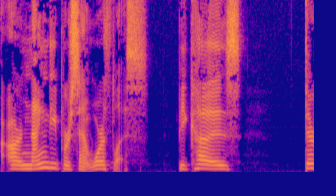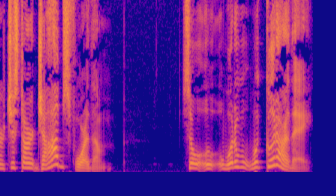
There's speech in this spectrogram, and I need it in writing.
are 90% worthless because there just aren't jobs for them. So what what good are they?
